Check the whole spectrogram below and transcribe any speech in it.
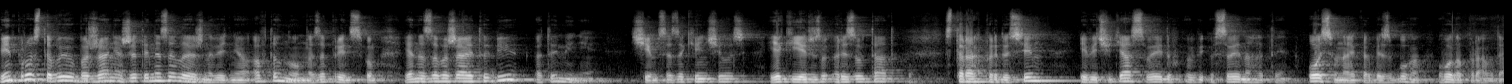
Він просто виявив бажання жити незалежно від нього, автономно, за принципом Я не заважаю тобі, а ти мені. Чим це закінчилось? Який результат? Страх перед усім і відчуття своєї, своєї наготи. Ось вона, яка без Бога гола правда.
